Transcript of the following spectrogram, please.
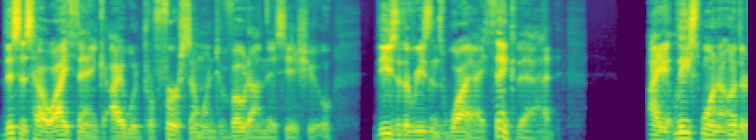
This is how I think I would prefer someone to vote on this issue. These are the reasons why I think that. I at least want to under,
